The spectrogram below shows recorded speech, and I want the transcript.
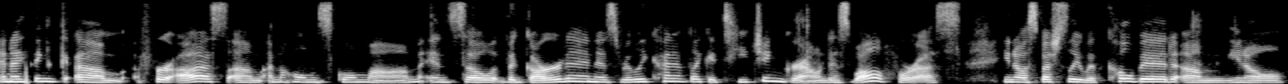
And I think um, for us, um, I'm a homeschool mom. And so the garden is really kind of like a teaching ground as well for us, you know, especially with COVID. Um, you know,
